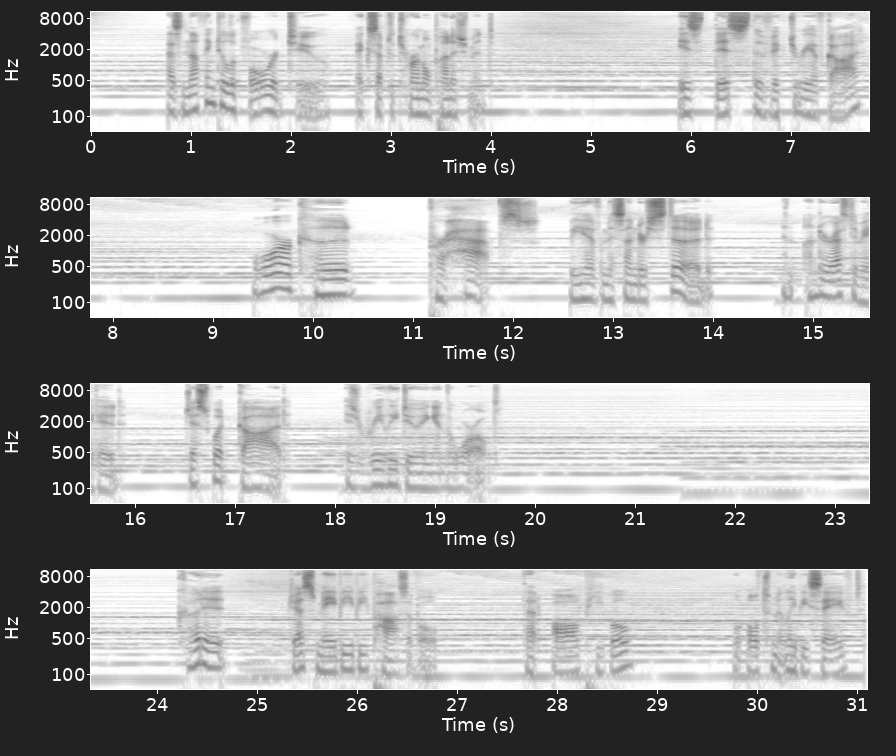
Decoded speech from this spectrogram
has nothing to look forward to except eternal punishment? Is this the victory of God? Or could perhaps we have misunderstood and underestimated just what God is really doing in the world? Could it just maybe be possible that all people will ultimately be saved?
